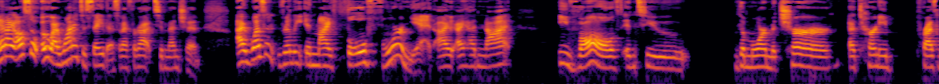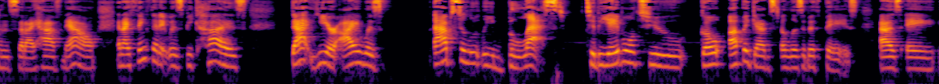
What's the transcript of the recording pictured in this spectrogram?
And I also, oh, I wanted to say this and I forgot to mention, I wasn't really in my full form yet. I, I had not evolved into the more mature attorney presence that I have now. And I think that it was because that year I was absolutely blessed to be able to go up against Elizabeth Bays as a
